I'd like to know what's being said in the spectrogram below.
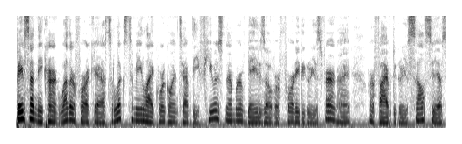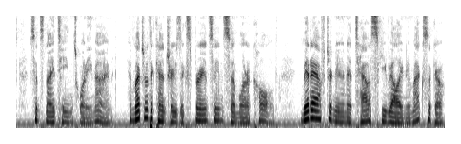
Based on the current weather forecast, it looks to me like we're going to have the fewest number of days over 40 degrees Fahrenheit or 5 degrees Celsius since 1929, and much of the country is experiencing similar cold. Mid-afternoon at Taos Ski Valley, New Mexico,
